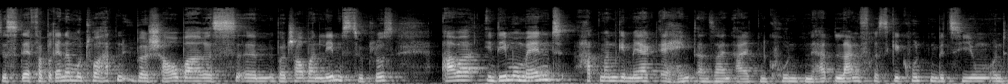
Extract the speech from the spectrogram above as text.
Das, der Verbrennermotor hat einen überschaubares, ähm, überschaubaren Lebenszyklus. Aber in dem Moment hat man gemerkt, er hängt an seinen alten Kunden. Er hat langfristige Kundenbeziehungen und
